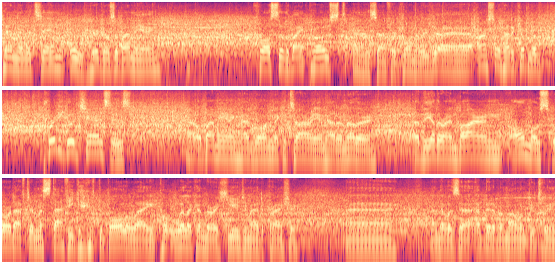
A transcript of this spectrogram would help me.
10 minutes in. Oh, here goes Aubameyang. Cross to the back post. And uh, for a corner. Uh, Arsenal had a couple of pretty good chances. Aubameyang had one, Mkhitaryan had another. At the other end, Bayern almost scored after Mustafi gave the ball away, put Willock under a huge amount of pressure. Uh, and there was a, a, bit of a moment between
